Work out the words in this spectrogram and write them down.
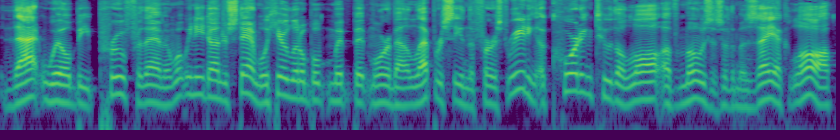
That will be proof for them. And what we need to understand, we'll hear a little bit more about leprosy in the first reading. According to the law of Moses or the Mosaic law,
